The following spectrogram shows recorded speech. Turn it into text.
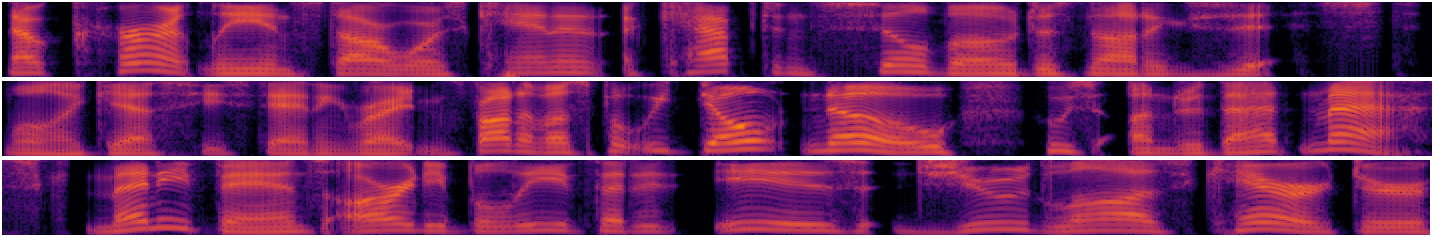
Now, currently in Star Wars canon, a Captain Silvo does not exist. Well, I guess he's standing right in front of us, but we don't know who's under that mask. Many fans already believe that it is Jude Law's character,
